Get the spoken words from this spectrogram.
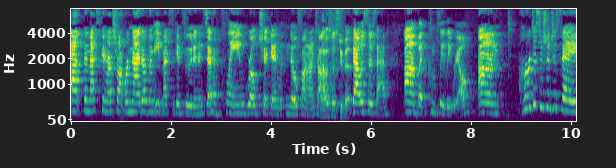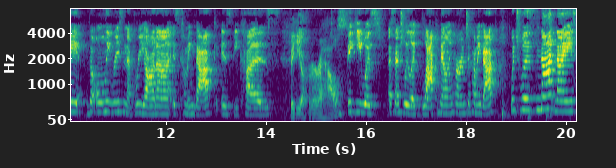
at the Mexican restaurant where neither of them ate Mexican food and instead had plain grilled chicken with no fun on top. That was so stupid. That was so sad, um, but completely real. Um, her decision to say the only reason that Brianna is coming back is because Vicki offered her a house. Vicki was essentially like blackmailing her into coming back, which was not nice,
